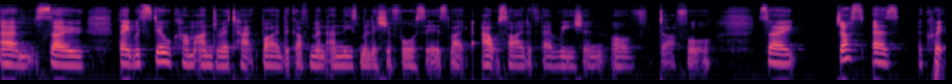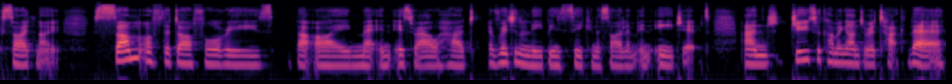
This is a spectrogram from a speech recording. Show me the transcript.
Um, so they would still come under attack by the government and these militia forces, like outside of their region of Darfur. So, just as a quick side note, some of the Darfuris that I met in Israel had originally been seeking asylum in Egypt. And due to coming under attack there,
